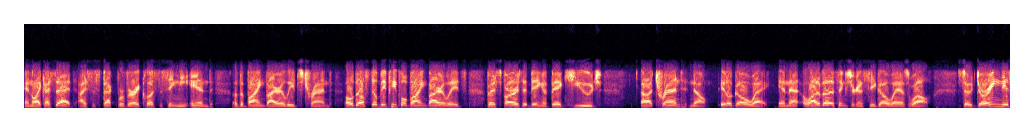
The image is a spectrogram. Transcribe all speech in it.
And like I said, I suspect we're very close to seeing the end of the buying buyer leads trend. Oh, there'll still be people buying buyer leads, but as far as it being a big, huge uh, trend, no, it'll go away, and that a lot of other things you're going to see go away as well. So during this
